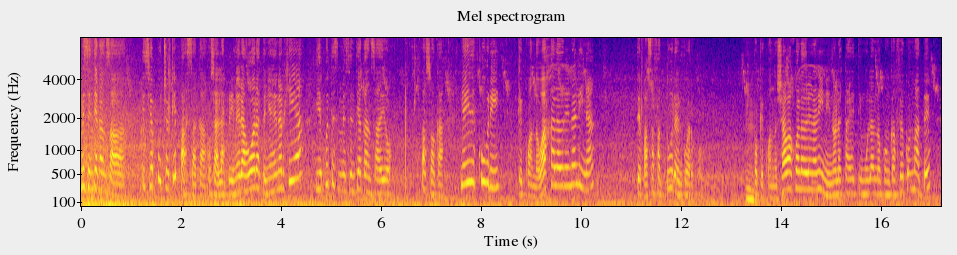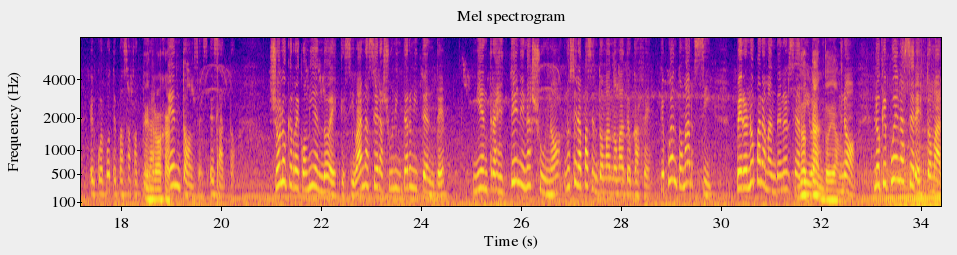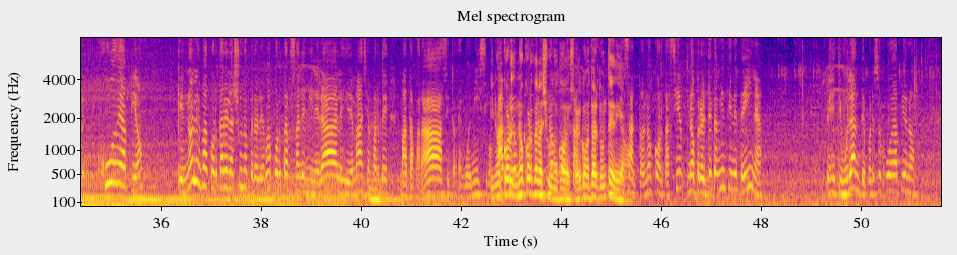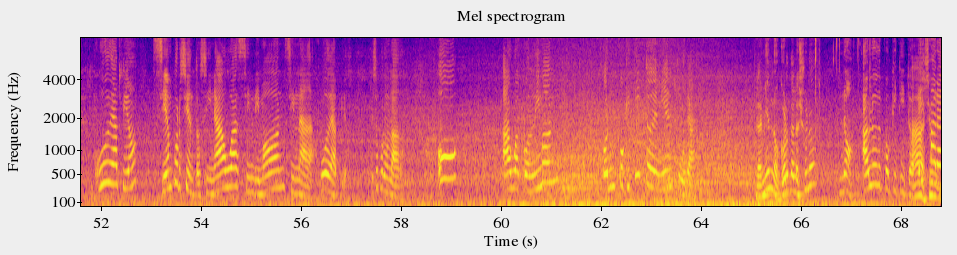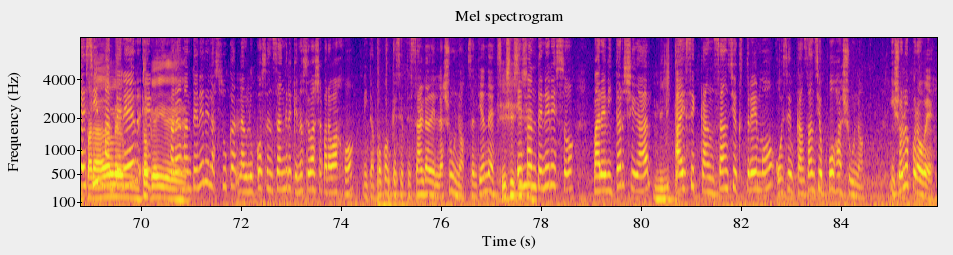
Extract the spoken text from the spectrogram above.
me sentía cansada. Y decía, pucha, ¿qué pasa acá? O sea, las primeras horas tenías energía y después te- me sentía cansada. Digo, ¿qué pasó acá? Y ahí descubrí que cuando baja la adrenalina, te pasa factura el cuerpo. Mm. Porque cuando ya bajó la adrenalina y no la estás estimulando con café o con mate, el cuerpo te pasa factura. En trabajar. Entonces, exacto. Yo lo que recomiendo es que si van a hacer ayuno intermitente, mientras estén en ayuno, no se la pasen tomando mate o café. Que puedan tomar, sí, pero no para mantenerse No arriba. tanto, digamos. No. Lo que pueden hacer es tomar jugo de apio, que no les va a cortar el ayuno, pero les va a aportar sales minerales y demás, y Mm. aparte mata parásitos, es buenísimo. Y no, cor- Apio no corta el ayuno no todo corta. eso, es como tomarte un té, digamos. Exacto, no corta. No, pero el té también tiene teína. Es estimulante, por eso el jugo de apio no. Jugo de apio 100%, sin agua, sin limón, sin nada. Jugo de apio. Eso por un lado. O agua con limón, con un poquitito de miel pura. ¿La miel no corta el ayuno? No, hablo de poquitito. Ah, es sí, para decir para mantener el, para mantener el azúcar, la glucosa en sangre que no se vaya para abajo, ni tampoco que se te salga del ayuno, ¿se entiende? Sí, sí, sí, Es sí. mantener eso para evitar llegar a ese cansancio extremo o ese cansancio post ayuno. Y yo lo probé.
